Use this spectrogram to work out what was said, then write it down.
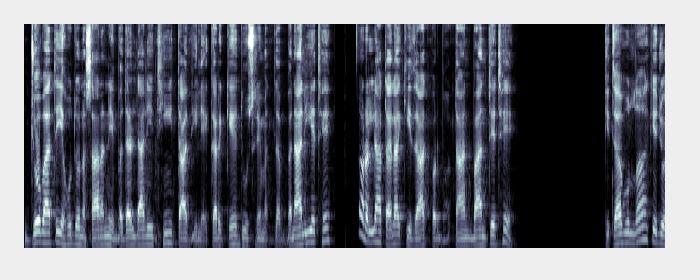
جو باتیں یہود و نصارہ نے بدل ڈالی تھیں، تعویلیں کر کے دوسرے مطلب بنا لیے تھے اور اللہ تعالیٰ کی ذات پر بہتان باندھتے تھے۔ کتاب اللہ کے جو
